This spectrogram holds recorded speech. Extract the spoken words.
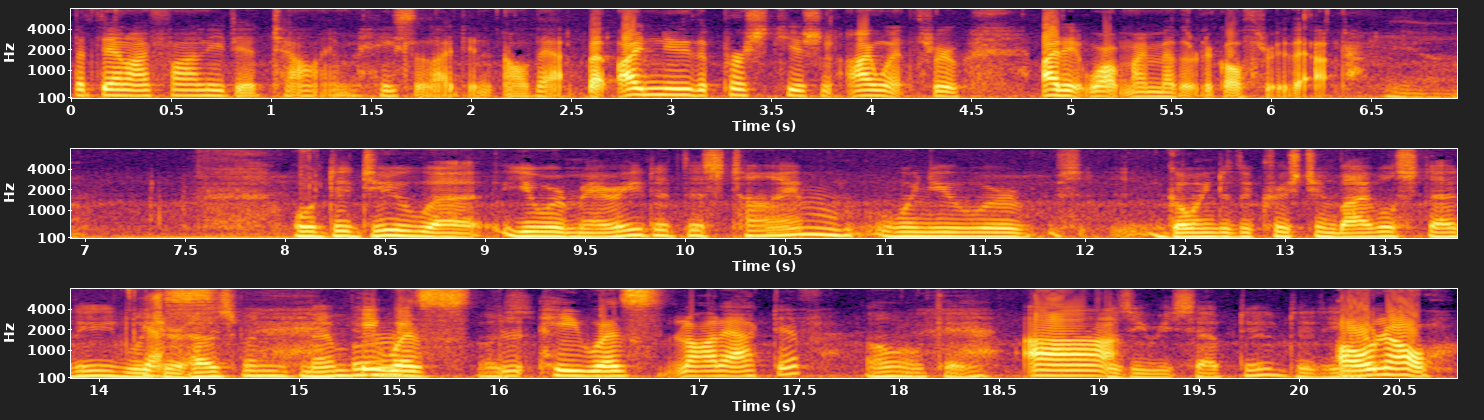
but then i finally did tell him he said i didn't know that but i knew the persecution i went through i didn't want my mother to go through that Yeah. Well, did you uh, you were married at this time when you were going to the Christian Bible study? Was your husband member? he was, Was- he was not active Oh, okay. uh, was he receptive? Did he? oh no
